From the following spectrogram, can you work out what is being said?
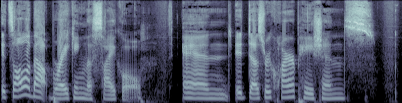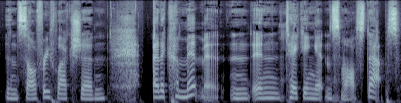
It's all about breaking the cycle. And it does require patience and self reflection and a commitment in, in taking it in small steps.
